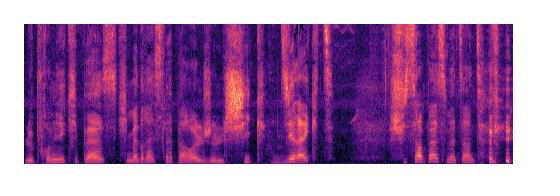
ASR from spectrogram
le premier qui passe, qui m'adresse la parole, je le chic direct. Je suis sympa ce matin, t'as vu?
